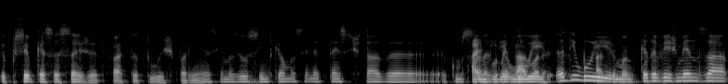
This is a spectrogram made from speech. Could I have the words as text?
eu percebo que essa seja de facto a tua experiência, mas eu sinto que é uma cena que tem-se estado a, a começar a, a diluir. A diluir, mano. Cada vez menos há,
